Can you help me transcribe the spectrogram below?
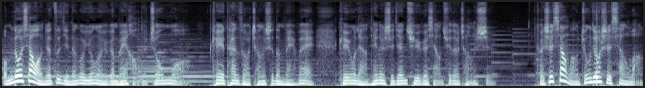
我们都向往着自己能够拥有一个美好的周末，可以探索城市的美味，可以用两天的时间去一个想去的城市。可是向往终究是向往，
